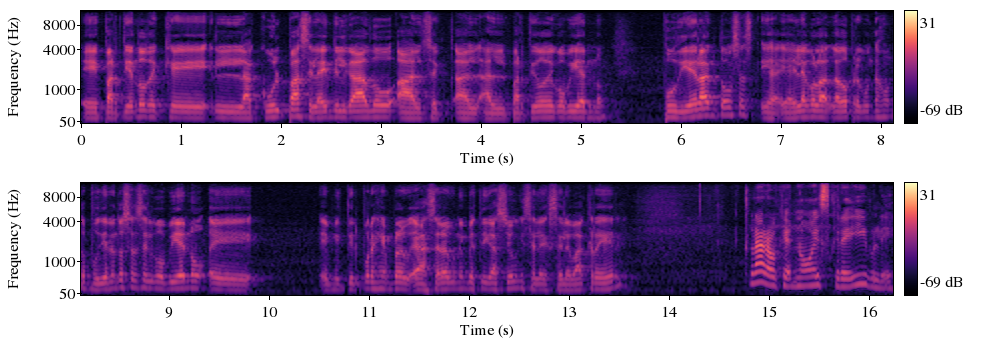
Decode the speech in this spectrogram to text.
eh, partiendo de que la culpa se le ha indilgado al, al, partido de gobierno, pudiera entonces, y ahí le hago las dos preguntas juntas, pudiera entonces el gobierno eh, emitir, por ejemplo, hacer alguna investigación y se le, se le va a creer? Claro que no es creíble.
